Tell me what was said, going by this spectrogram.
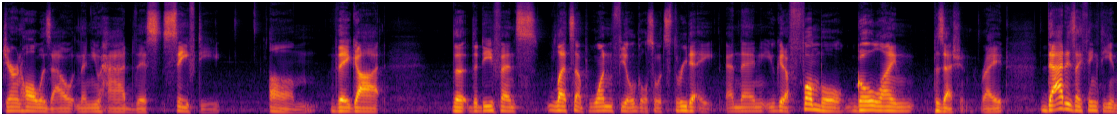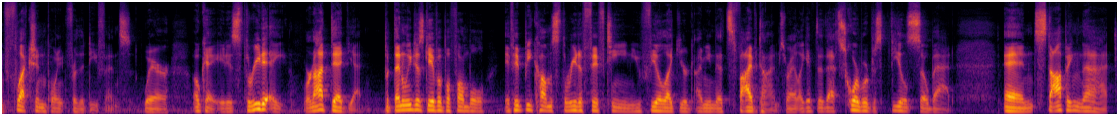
Jaren Hall was out, and then you had this safety. Um, they got the the defense lets up one field goal, so it's three to eight, and then you get a fumble, goal line possession, right? That is, I think, the inflection point for the defense where, okay, it is three to eight. We're not dead yet. But then we just gave up a fumble. If it becomes three to 15, you feel like you're, I mean, that's five times, right? Like if that scoreboard just feels so bad. And stopping that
